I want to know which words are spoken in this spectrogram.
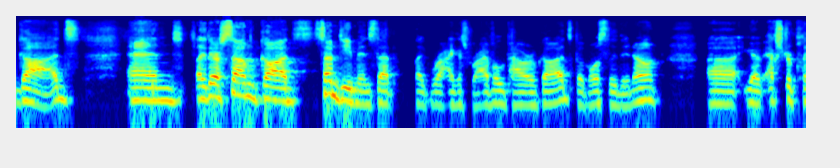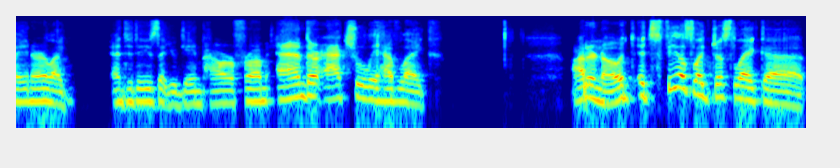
gods, and like there are some gods, some demons that like I guess rival the power of gods, but mostly they don't. Uh, you have extraplanar like entities that you gain power from, and they actually have like I don't know. It, it feels like just like a,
